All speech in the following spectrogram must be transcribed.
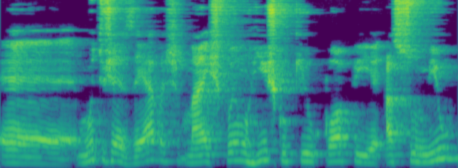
é, muitos reservas, mas foi um risco que o Klopp assumiu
